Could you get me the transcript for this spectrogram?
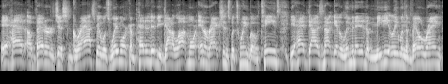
It had a better just grasp. It was way more competitive. You got a lot more interactions between both teams. You had guys not get eliminated immediately when the bell rang.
